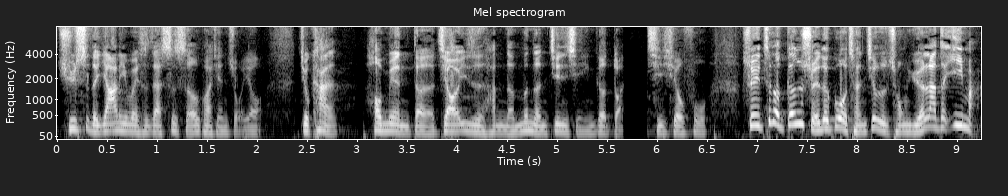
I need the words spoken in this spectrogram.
趋势的压力位是在四十二块钱左右，就看后面的交易日它能不能进行一个短。期修复，所以这个跟随的过程就是从原来的一买，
